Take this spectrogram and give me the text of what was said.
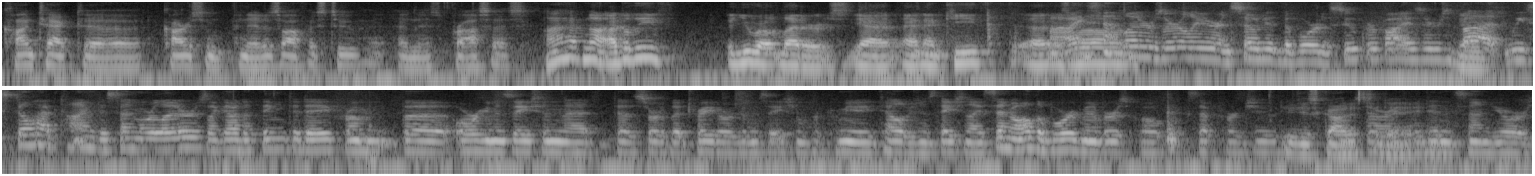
contact uh, Congressman Panetta's office too in this process? I have not. I believe you wrote letters, yeah, and, and Keith uh, as I well. sent letters earlier and so did the Board of Supervisors, Yeah. but we still have time to send more letters. I got a thing today from the organization that does sort of the trade organization for community television station. I sent all the board members, oh, except for Judy. You just got I'm it sorry, today. I didn't send yours,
